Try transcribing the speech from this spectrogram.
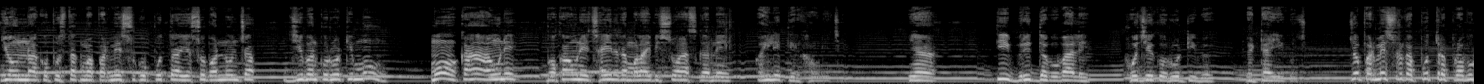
यौनाको पुस्तकमा परमेश्वरको पुत्र यसो भन्नुहुन्छ जीवनको रोटी म म कहाँ आउने भोकाउने छैन र मलाई विश्वास गर्ने कहिले तिर्खाउने छैन। यहाँ ती वृद्ध बुबाले खोजेको रोटी भेटाइएको छ। जो परमेश्वरका पुत्र प्रभु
